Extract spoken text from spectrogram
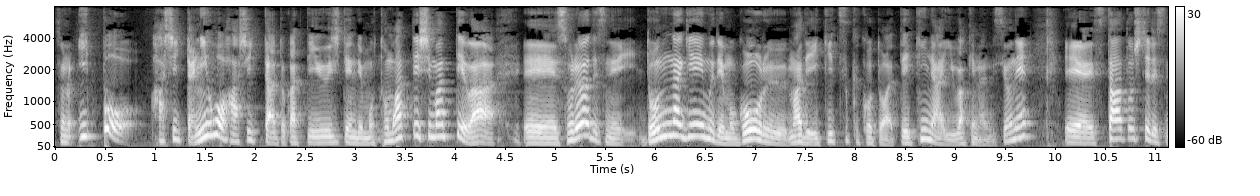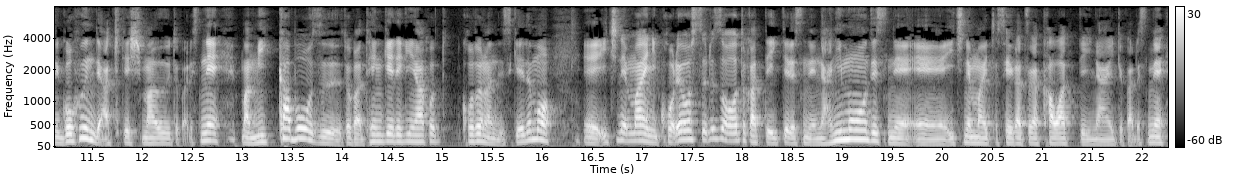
その一歩、走った、2歩走ったとかっていう時点でもう止まってしまっては、えー、それはですね、どんなゲームでもゴールまで行き着くことはできないわけなんですよね。えー、スタートしてですね、5分で飽きてしまうとかですね、まあ、3日坊主とか典型的なことなんですけれども、えー、1年前にこれをするぞとかって言ってですね、何もですね、えー、1年前と生活が変わっていないとかですね、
